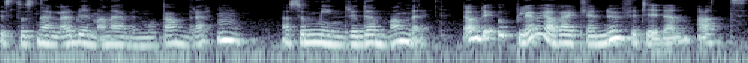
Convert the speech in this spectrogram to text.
desto snällare blir man även mot andra. Mm. Alltså mindre dömande. Ja, det upplever jag verkligen nu för tiden. Att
